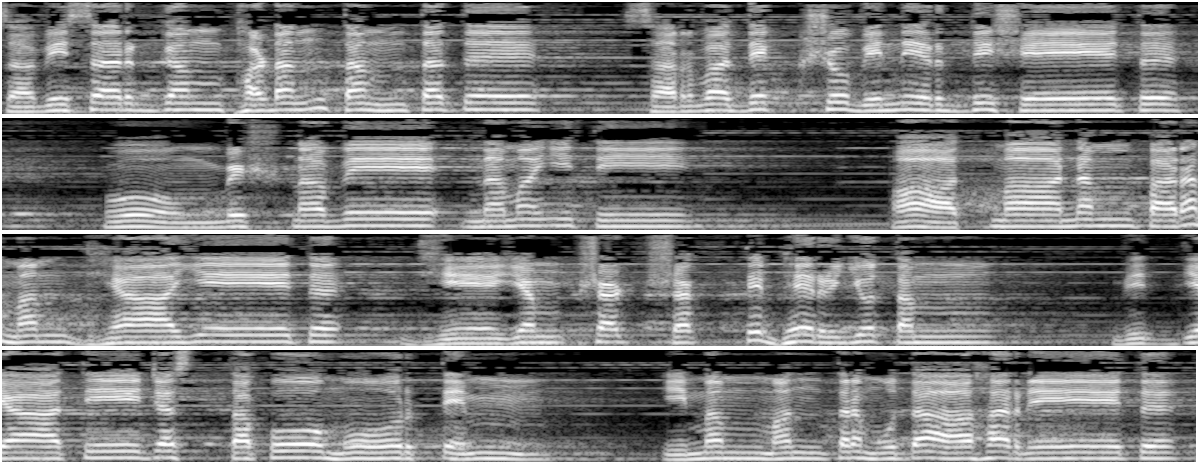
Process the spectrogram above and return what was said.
सविसर्गम् फडन्तम् तत् सर्वदिक्षु विनिर्दिशेत्। ॐ विष्णवे नम इति। आत्मानम् परमम् ध्यायेत्। ध्येयम् षट्शक्तिभिर्युतम् विद्यातेजस्तपोमूर्तिम् इमम् मन्त्रमुदाहरेत्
